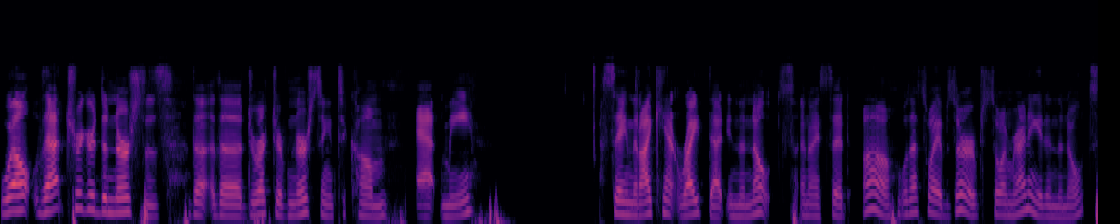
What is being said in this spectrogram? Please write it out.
Well, that triggered the nurses, the the director of nursing to come at me saying that I can't write that in the notes. And I said, "Oh, well that's what I observed, so I'm writing it in the notes."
